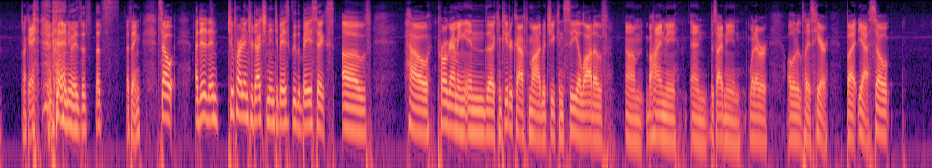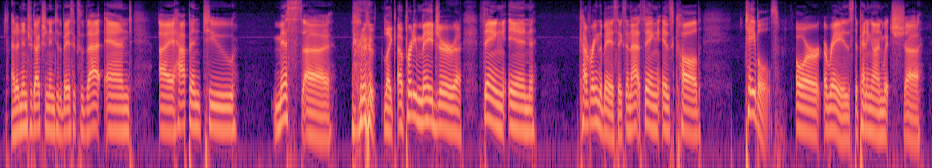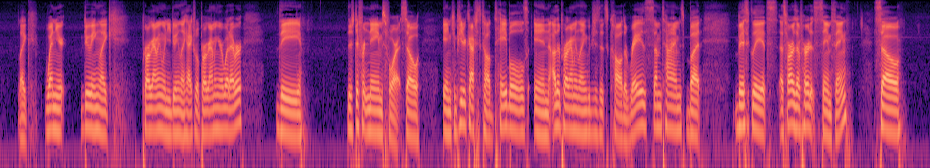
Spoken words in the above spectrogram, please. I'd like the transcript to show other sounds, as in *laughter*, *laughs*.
Okay. *laughs* Anyways, that's that's a thing. So I did a two-part introduction into basically the basics of how programming in the Computercraft mod, which you can see a lot of um, behind me and beside me and whatever all over the place here. But yeah, so I had an introduction into the basics of that, and I happened to miss uh, *laughs* like a pretty major uh, thing in covering the basics, and that thing is called tables or arrays, depending on which uh, like when you're doing like programming, when you're doing like actual programming or whatever, the there's different names for it. So in computer Computercraft it's called tables. In other programming languages it's called arrays sometimes, but basically it's as far as I've heard it's the same thing. So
